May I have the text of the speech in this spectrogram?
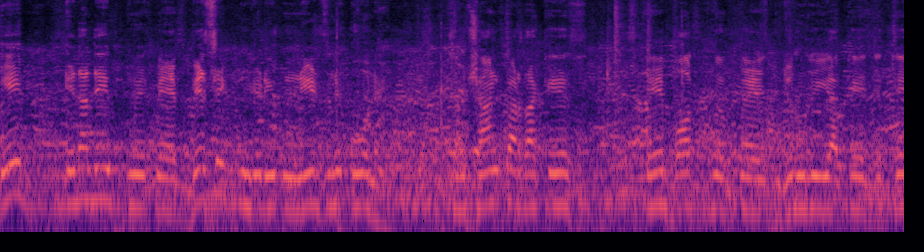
ਇਹ ਇਹਨਾਂ ਦੇ ਬੇਸਿਕ ਜਿਹੜੀ ਨੀਡਸ ਨੇ ਉਹ ਨੇ। ਸ਼ਮਸ਼ਾਨ ਘਾਟ ਦਾ ਕੇਸ ਇਹ ਬਹੁਤ ਜ਼ਰੂਰੀ ਆ ਕਿ ਜਿੱਥੇ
